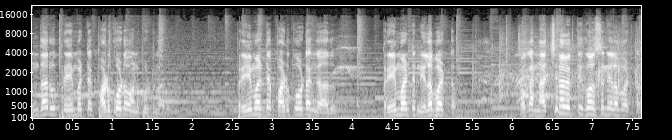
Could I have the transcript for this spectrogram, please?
అందరూ ప్రేమ అంటే పడుకోవడం అనుకుంటున్నారు. ప్రేమ అంటే పడుకోవడం కాదు. ప్రేమ అంటే నిలబడటం. ఒక నచ్చిన వ్యక్తి కోసం నిలబడటం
